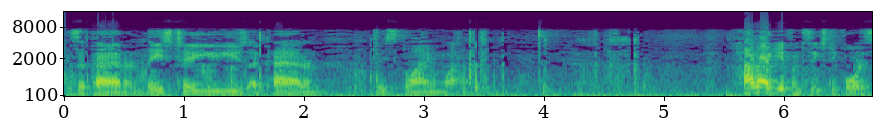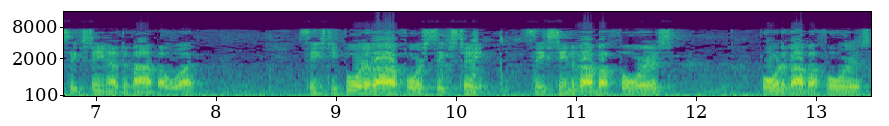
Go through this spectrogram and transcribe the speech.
It's a pattern. These two, you use a pattern to explain why. How do I get from 64 to 16? I divide by what? 64 divided by 4 is 16. 16 divided by 4 is? 4 divided by 4 is?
